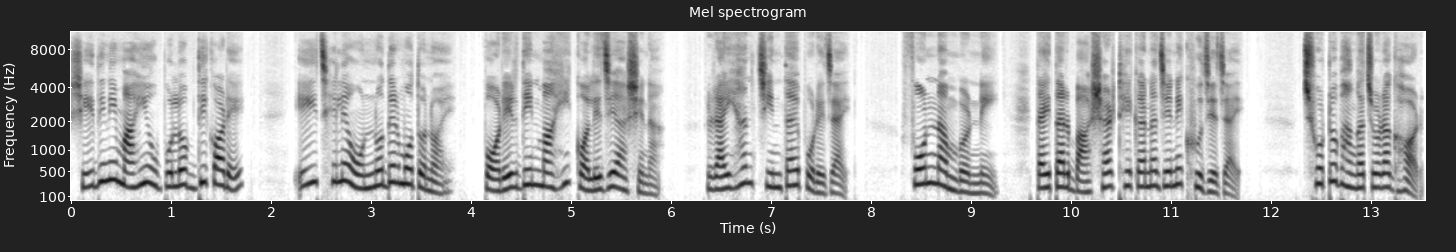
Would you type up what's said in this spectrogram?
সেদিনই মাহি উপলব্ধি করে, এই ছেলে অন্যদের মতো নয়। পরের দিন মাহি কলেজে আসে না। রাইহান চিন্তায় পড়ে যায়। ফোন নম্বর নেই, তাই তার বাসার ঠিকানা জেনে খুঁজে যায়। ছোট ভাঙাচোরা ঘর।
